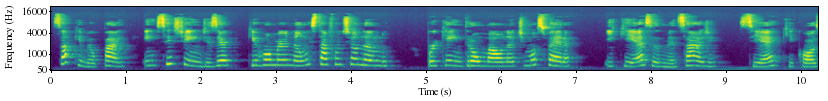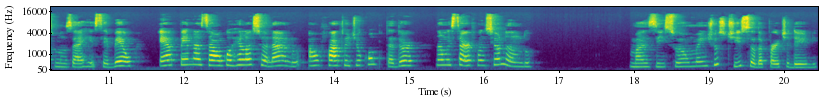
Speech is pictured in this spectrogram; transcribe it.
Só que meu pai insiste em dizer que Homer não está funcionando, porque entrou mal na atmosfera, e que essa mensagem se é que Cosmos a recebeu, é apenas algo relacionado ao fato de o computador não estar funcionando. Mas isso é uma injustiça da parte dele.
